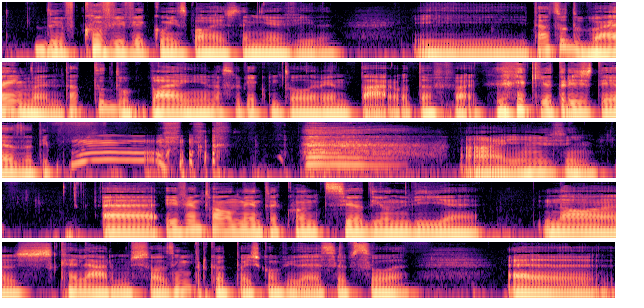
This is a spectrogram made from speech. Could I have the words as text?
devo conviver com isso para o resto da minha vida. E está tudo bem, mano, está tudo bem. Eu não sei o que é que me estou a lamentar, what the fuck. Aqui a tristeza, tipo. Ai, enfim. Uh, eventualmente aconteceu de um dia nós calharmos sozinhos, porque eu depois convidei essa pessoa uh,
